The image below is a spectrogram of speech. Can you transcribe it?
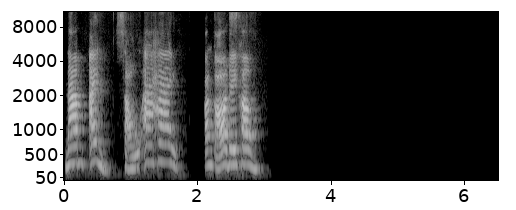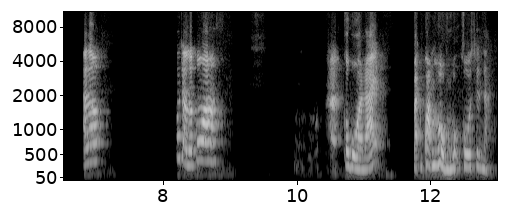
Nam Anh 6A2. Con có ở đây không? Alo. Cô trả lời cô không? Cô buồn đấy. Bạn Quang Hùng hộ cô xem nào.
